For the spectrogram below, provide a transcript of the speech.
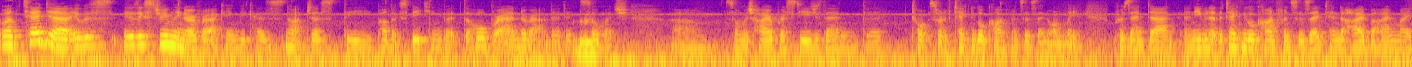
Well, TED, uh, it was it was extremely nerve wracking because not just the public speaking, but the whole brand around it. It's mm. so much um, so much higher prestige than the to- sort of technical conferences I normally present at. And even at the technical conferences, I tend to hide behind my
